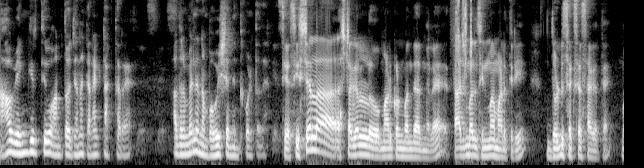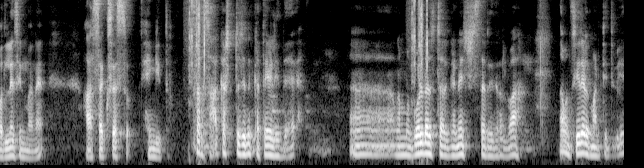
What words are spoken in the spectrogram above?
ನಾವು ಹೆಂಗಿರ್ತೀವೋ ಅಂಥ ಜನ ಕನೆಕ್ಟ್ ಆಗ್ತಾರೆ. ಅದರ ಮೇಲೆ ನಮ್ಮ ಭವಿಷ್ಯ ನಿಂತ್ಕೊಳ್ತದೆ. ಎಸ್ ಇಷ್ಟೆಲ್ಲ ಸ್ಟ್ರಗಲ್ ಮಾಡ್ಕೊಂಡು ಬಂದೆ ಆದಮೇಲೆ ತಾಜ್ ಮಹಲ್ ಸಿನಿಮಾ ಮಾಡ್ತೀರಿ ದೊಡ್ಡ ಸಕ್ಸಸ್ ಆಗುತ್ತೆ ಮೊದಲನೇ ಸಿನಿಮಾನೇ. ಆ ಸಕ್ಸಸ್ಸು ಹೆಂಗಿತ್ತು? ಸರ್, ಸಾಕಷ್ಟು ಜನಕ್ಕೆ ಕತೆ ಹೇಳಿದ್ದೆ. ನಮ್ಮ ಗೋಲ್ಡನ್ ಸ್ಟಾರ್ ಗಣೇಶ್ ಸರ್ ಇದ್ರಲ್ವಾ? ನಾವು ಒಂದು ಸೀರಿಯಲ್ ಮಾಡ್ತಿದ್ವಿ.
